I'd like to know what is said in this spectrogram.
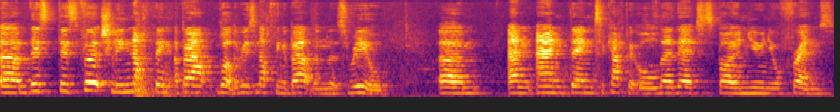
Um, there's, there's virtually nothing about, well, there is nothing about them that's real. Um, and, and then to cap it all, they're there to spy on you and your friends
